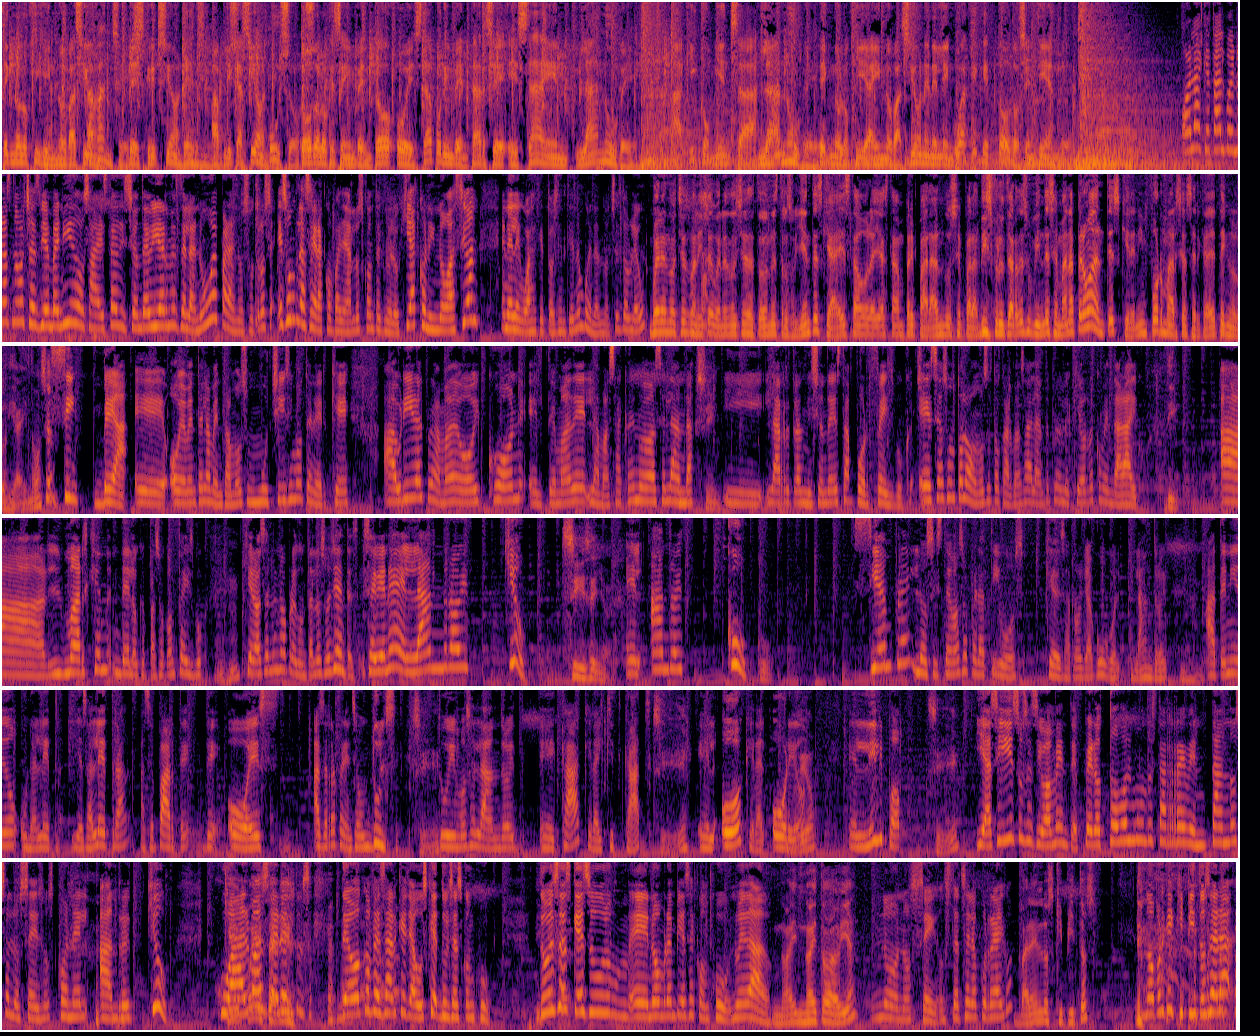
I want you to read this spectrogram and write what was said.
Tecnología, innovación, avances, descripción, términos, aplicación, uso. Todo lo que se inventó o está por inventarse está en la nube. Aquí comienza la nube. Tecnología e innovación en el lenguaje que todos entienden. Hola, ¿qué tal? Buenas noches. Bienvenidos a esta edición de Viernes de la Nube. Para nosotros es un placer acompañarlos con tecnología, con innovación en el lenguaje que todos entienden. Buenas noches, W. Buenas noches, Juanita. Buenas noches a todos nuestros oyentes que a esta hora ya están preparándose para disfrutar de su fin de semana, pero antes quieren informarse acerca de tecnología e innovación. Sí, vea, eh, obviamente lamentamos muchísimo tener que abrir el programa de hoy con el tema de la masacre en Nueva Zelanda y la retransmisión de esta por Facebook. Ese asunto lo vamos a tocar más adelante, pero le quiero recomendar algo. Al margen de lo que pasó con Facebook, quiero hacerle una pregunta a los oyentes. Se viene el Android Q. Sí, señora. El Android Q. Siempre los sistemas operativos que desarrolla Google, el Android, ha tenido una letra y esa letra hace parte de o es hace referencia a un dulce. Tuvimos el Android eh, K, que era el Kit Kat, el O, que era el Oreo, el Lillipop, Sí. Y así sucesivamente, pero todo el mundo está reventándose los sesos con el Android Q. ¿Cuál va a ser el dulce? Debo confesar que ya busqué dulces con Q. Dulces que su eh, nombre empiece con Q, no he dado. ¿No hay, ¿No hay todavía? No, no sé. ¿Usted se le ocurre algo? ¿Valen los quipitos? No, porque Quipitos era.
